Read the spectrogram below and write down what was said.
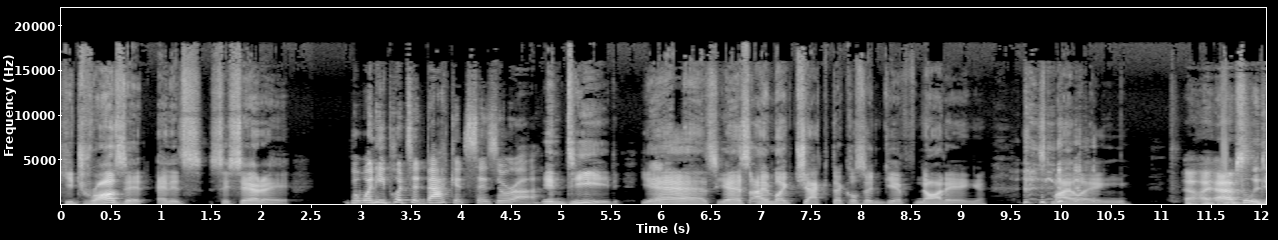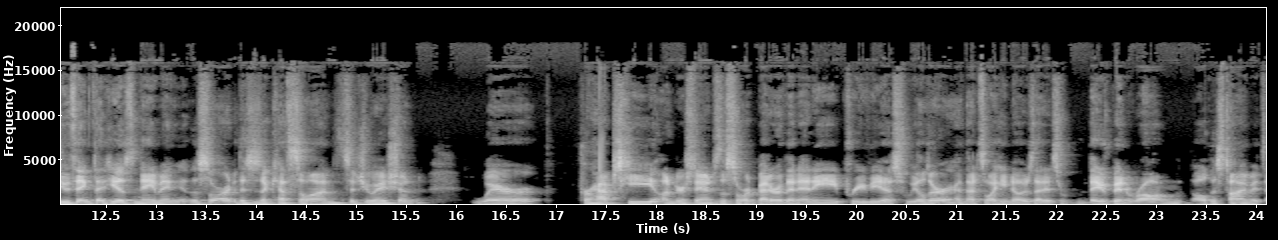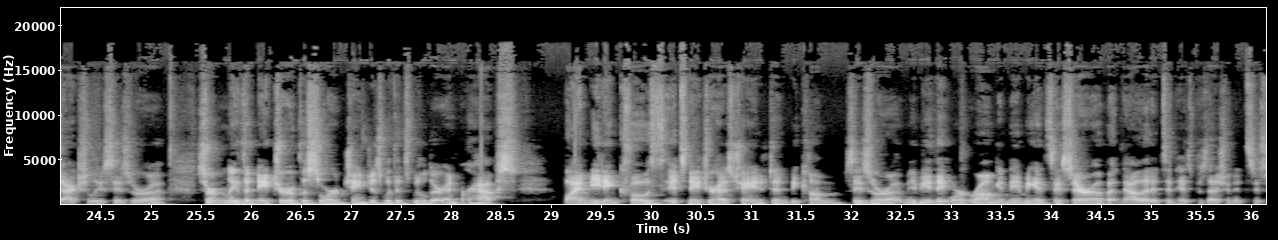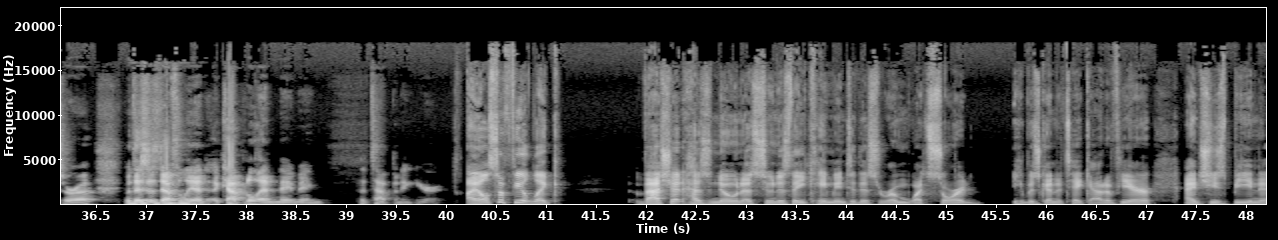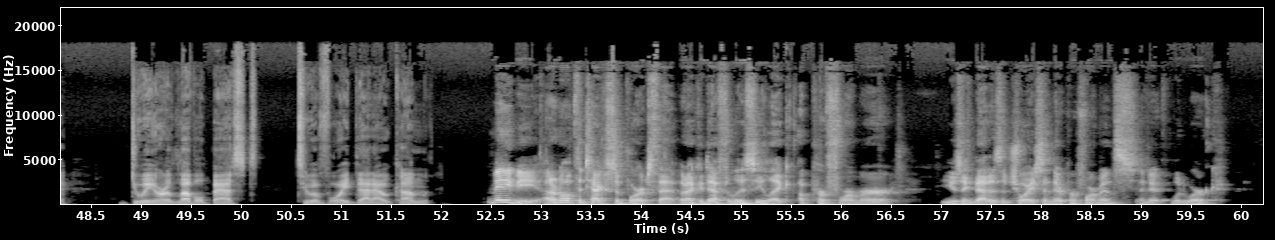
He draws it and it's Saicere. But when he puts it back, it's Caesura. Indeed. Yeah. Yes, yes. I'm like Jack Nicholson gif nodding, smiling. Yeah, I absolutely do think that he is naming the sword. This is a Kethsalan situation where perhaps he understands the sword better than any previous wielder, and that's why he knows that it's they've been wrong all this time. It's actually Caesura. Certainly, the nature of the sword changes with its wielder, and perhaps by meeting Kvothe, its nature has changed and become Caesura. Maybe they weren't wrong in naming it Saicere, but now that it's in his possession, it's Caesura. But this is definitely a, a capital N naming that's happening here. I also feel like Vashet has known as soon as they came into this room what sword he was going to take out of here, and she's been doing her level best to avoid that outcome. Maybe I don't know if the text supports that, but I could definitely see like a performer using that as a choice in their performance, and it would work.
